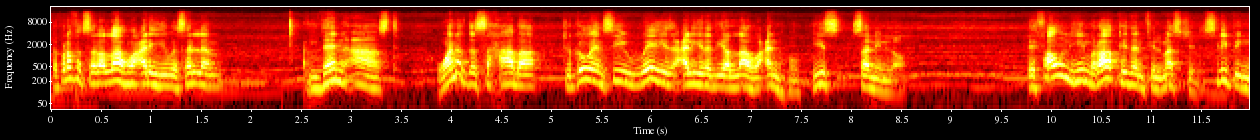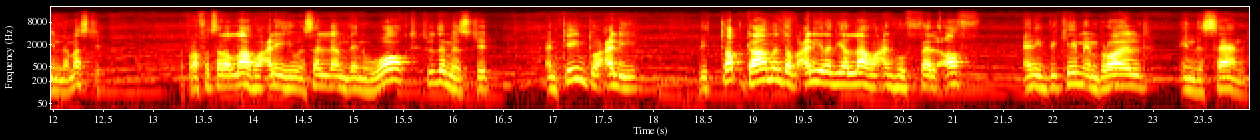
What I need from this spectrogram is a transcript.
The Prophet ﷺ then asked one of the Sahaba to go and see where is Ali radiallahu anhu, his son-in-law. They found him raqidan fil masjid, sleeping in the masjid. Prophet ﷺ then walked to the masjid and came to Ali. The top garment of Ali radiallahu anhu fell off and it became embroiled in the sand.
